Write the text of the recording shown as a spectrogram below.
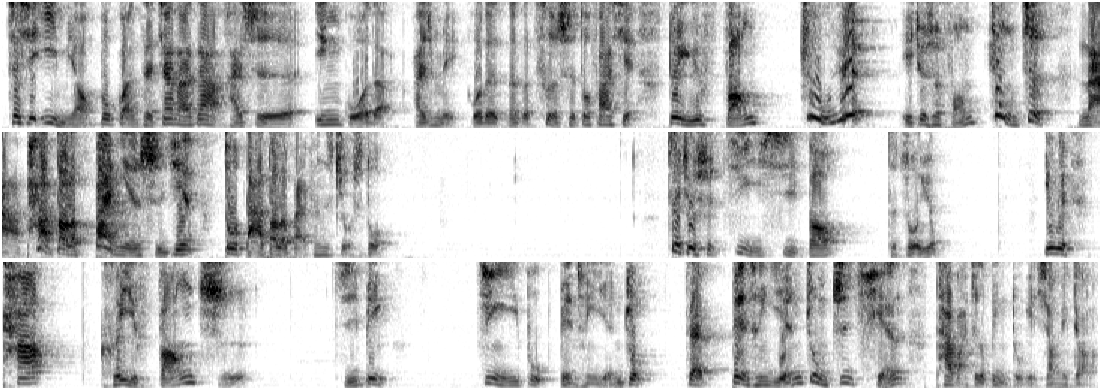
这些疫苗，不管在加拿大还是英国的，还是美国的那个测试，都发现对于防住院，也就是防重症，哪怕到了半年时间，都达到了百分之九十多。这就是记忆细胞的作用，因为它可以防止疾病进一步变成严重，在变成严重之前，它把这个病毒给消灭掉了。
